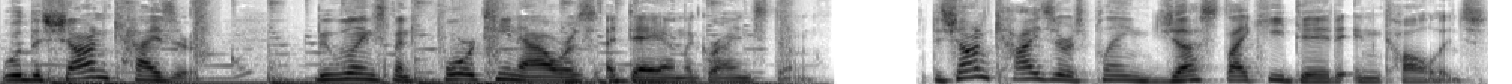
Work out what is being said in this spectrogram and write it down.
will DeShone Kizer be willing to spend 14 hours a day on the grindstone? DeShone Kizer is playing just like he did in college.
